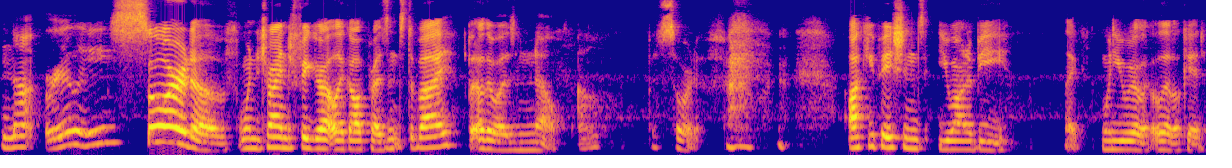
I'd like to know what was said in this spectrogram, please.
Not really. Sort of. When you're trying to figure out like all presents to buy, but otherwise no. Oh. But sort of. Occupations you want to be, like when you were like a little kid.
